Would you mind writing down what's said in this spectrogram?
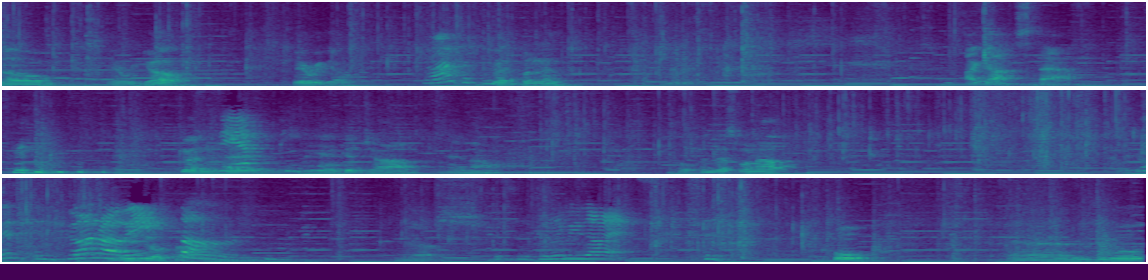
So, there we go. There we go. Go ahead, put it in. I got staff. good. uh, yeah, good job. And uh, open this one up. This is gonna you go, be fun. Yes. This is gonna be the best. Cool. And we'll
